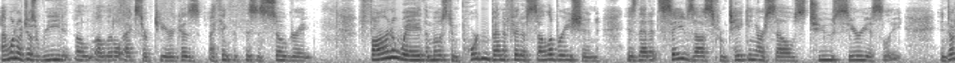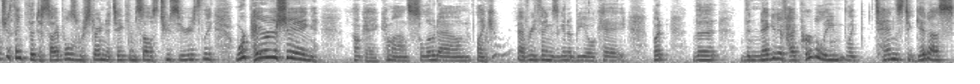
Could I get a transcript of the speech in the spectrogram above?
I want to just read a, a little excerpt here because I think that this is so great. Far and away, the most important benefit of celebration is that it saves us from taking ourselves too seriously. And don't you think the disciples were starting to take themselves too seriously? We're perishing. Okay, come on, slow down. Like everything's going to be okay. But the the negative hyperbole like tends to get us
